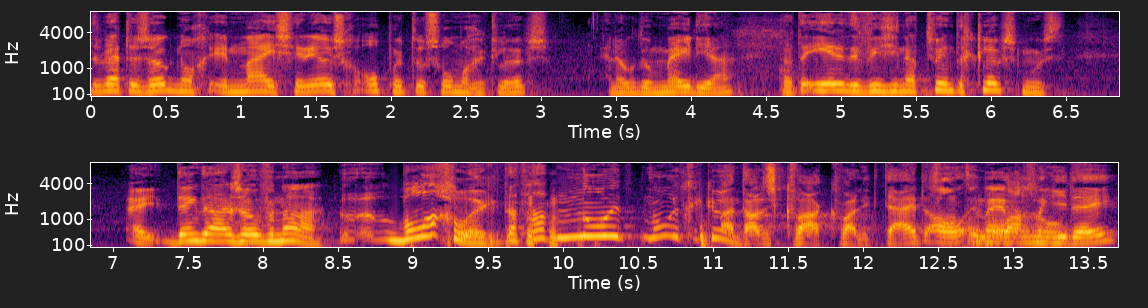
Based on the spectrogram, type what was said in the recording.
Er werd dus ook nog in mei serieus geopperd door sommige clubs. En ook door media. Dat de eredivisie naar 20 clubs moest. Hey, denk daar eens over na. Belachelijk. Dat had nooit, nooit gekund. Maar dat is qua kwaliteit al een belachelijk idee.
